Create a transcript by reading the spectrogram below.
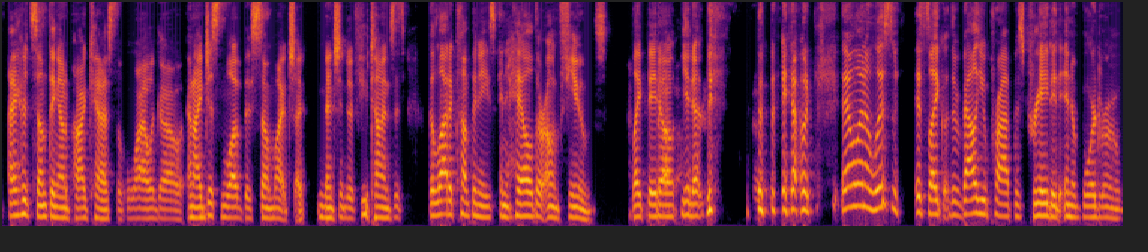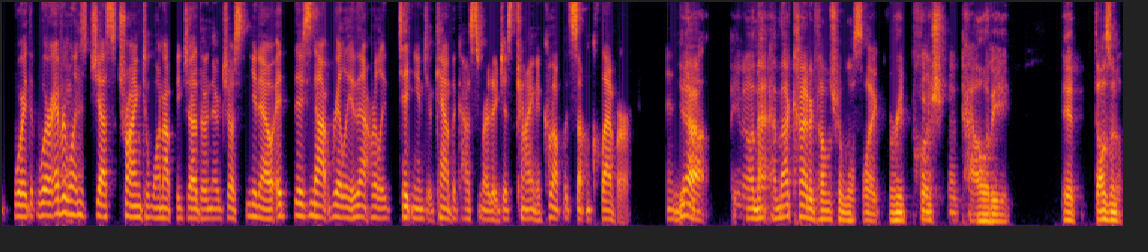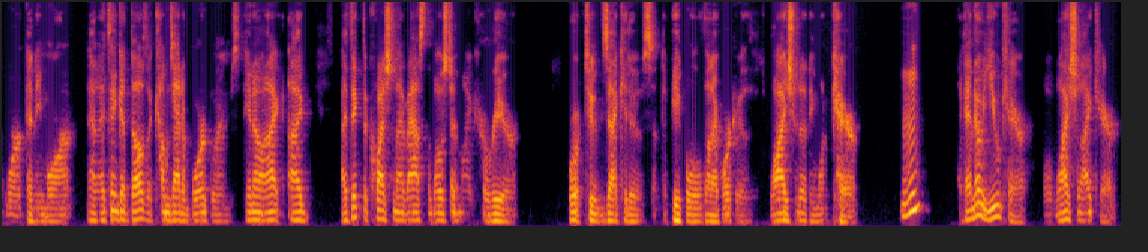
I heard something on a podcast a while ago and I just love this so much. I mentioned it a few times. It's a lot of companies inhale their own fumes. Like they don't, you know, they don't they don't want to listen. It's like the value prop is created in a boardroom where the, where everyone's just trying to one up each other, and they're just you know it, there's not really they're not really taking into account the customer. They're just trying to come up with something clever. And yeah, uh, you know, and that and that kind of comes from this like very push mentality. It doesn't work anymore, and I think it does. It comes out of boardrooms. You know, I I I think the question I've asked the most in my career or to executives and to people that I've worked with, is why should anyone care? Mm-hmm. Like I know you care, but why should I care?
